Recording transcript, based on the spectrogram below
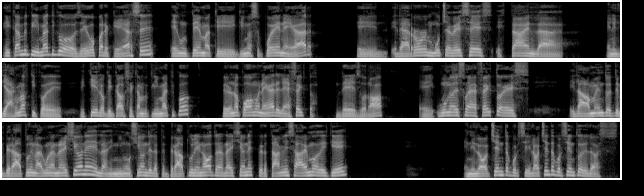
el cambio climático llegó para quedarse, es un tema que, no se puede negar. el error muchas veces está en, la, en el diagnóstico de qué es lo que causa el cambio climático, pero no podemos negar el efecto de eso, ¿no? Eh, uno de esos efectos es eh, el aumento de temperatura en algunas regiones, la disminución de la temperatura en otras regiones, pero también sabemos de que eh, en el 80%, el 80% de, los,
